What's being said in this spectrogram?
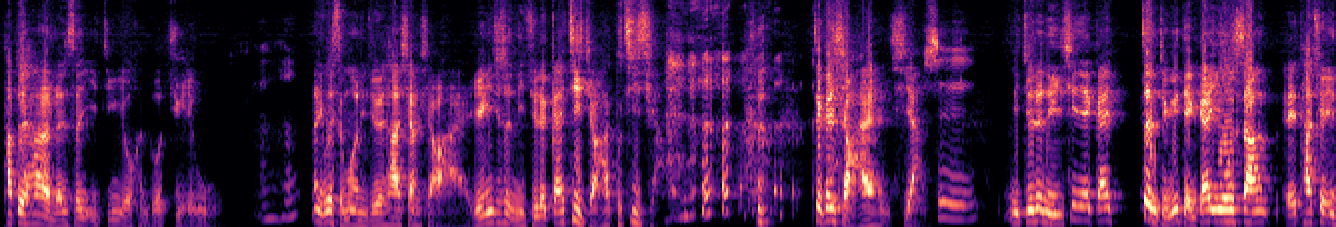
他对他的人生已经有很多觉悟。嗯哼，那你为什么你觉得他像小孩？原因就是你觉得该计较他不计较，这跟小孩很像。是，你觉得你现在该正经一点，该忧伤，哎，他却一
